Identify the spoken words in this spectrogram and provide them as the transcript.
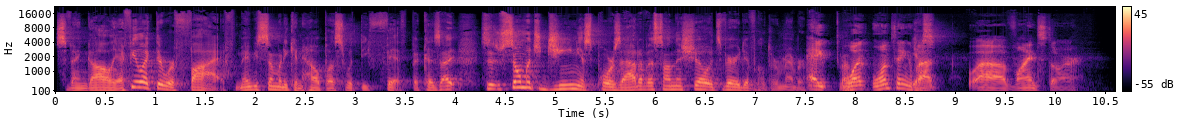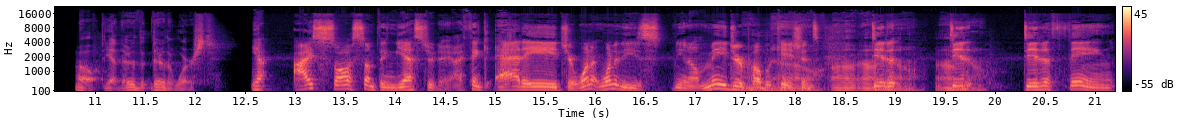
Svengali. I feel like there were five. Maybe somebody can help us with the fifth because I so, so much genius pours out of us on this show. It's very difficult to remember. Hey, oh, one one thing yes. about uh, Vine Star. Oh yeah, they're the, they're the worst. Yeah, I saw something yesterday. I think Ad Age or one one of these you know major oh, publications no. oh, oh, did a no. Oh, did no. did a thing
